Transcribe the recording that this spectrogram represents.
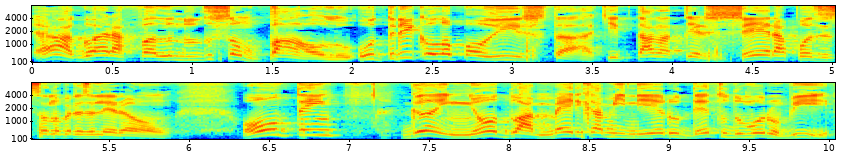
Agora falando do São Paulo, o tricolor paulista, que está na terceira posição no Brasileirão. Ontem ganhou do América Mineiro dentro do Morumbi.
